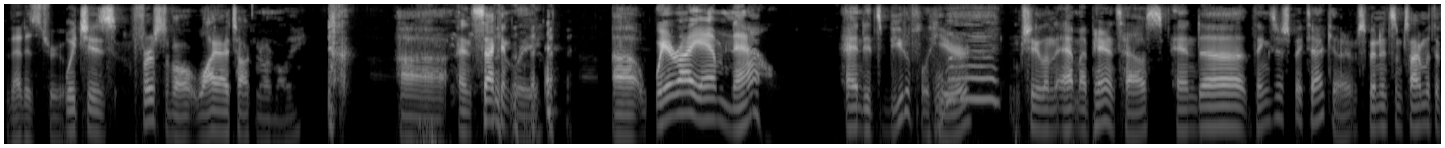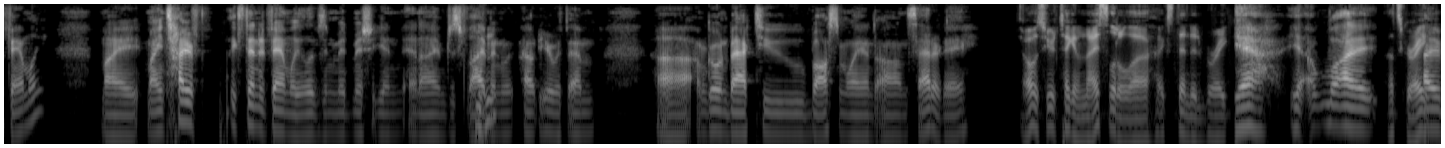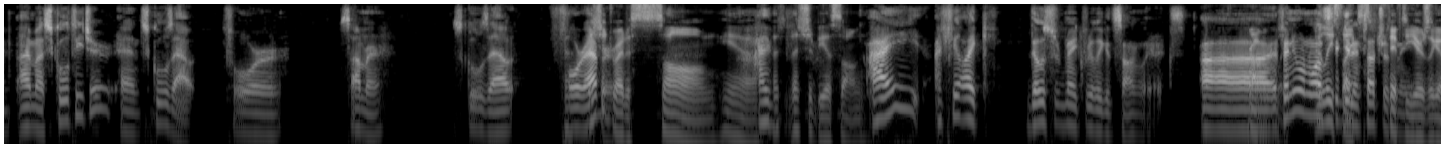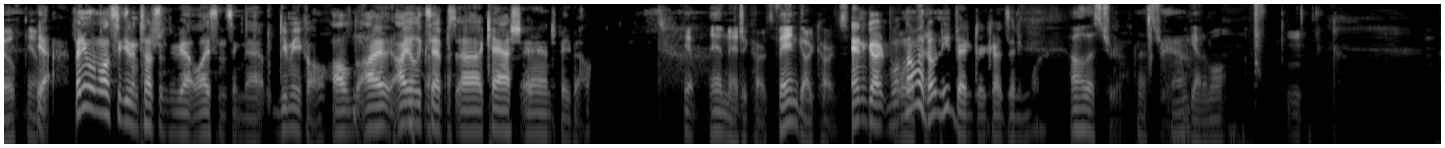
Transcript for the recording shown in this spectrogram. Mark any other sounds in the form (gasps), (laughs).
that is true. which is first of all why I talk normally, (laughs) uh, and secondly, (laughs) uh, where I am now, and it's beautiful here. What? I'm chilling at my parents' house, and uh, things are spectacular. I'm spending some time with the family. My my entire extended family lives in mid Michigan, and I'm just Mhm. vibing with, out here with them. Uh, I'm going back to Boston Land on Saturday. Oh, so you're taking a nice little uh, extended break. Yeah, yeah. Well, I, That's great. I I'm a school teacher, and school's out for summer. School's out forever. I should write a song. Yeah, I- that, that should be a song. I I feel like those would make really good song lyrics. Uh, if anyone wants least to get like in touch with 50 me, years ago. Yeah. Yeah. if anyone wants to get in touch with me about licensing that, give me a call. I'll I, I'll accept uh, cash and PayPal. Yep. And magic cards. Vanguard cards. Vanguard. Well, Or no, I don't need Vanguard cards anymore. Oh, that's true. That's true. Yeah. We got them all. Mm.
